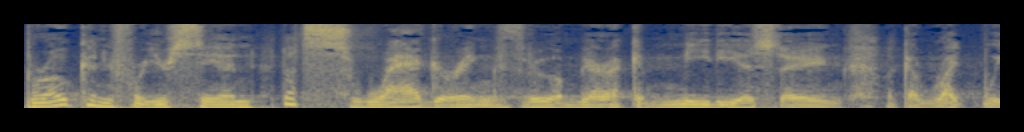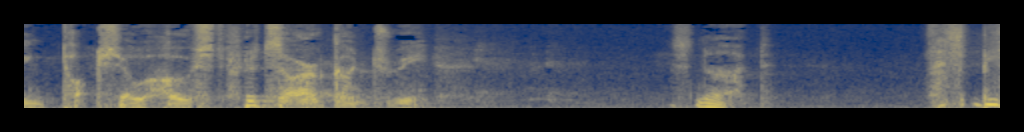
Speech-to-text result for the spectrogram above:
broken for your sin, not swaggering through American media saying, like a right wing talk show host, it's our country. It's not. Let's be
